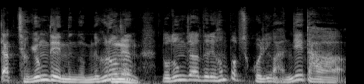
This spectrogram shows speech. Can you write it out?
딱 적용돼 있는 겁니다. 그러면 네. 노동자들의 헌법적 권리가 완전히 다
